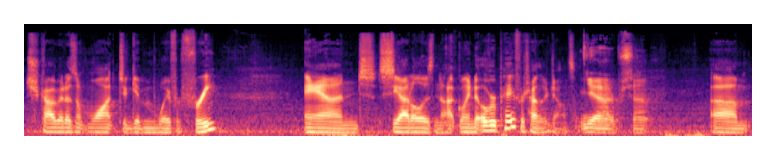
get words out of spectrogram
Chicago doesn't want to give him away for free, and Seattle is not going to overpay for Tyler Johnson. Yeah, hundred percent. Um,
